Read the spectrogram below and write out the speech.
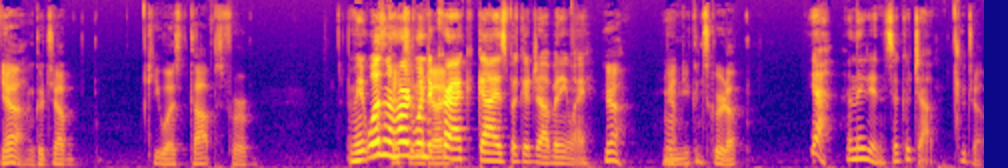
Yeah, good job, Key West cops for I mean, it wasn't a hard one to guy. crack, guys, but good job anyway. yeah. I mean, you can screw it up. Yeah, and they didn't. So good job. Good job.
